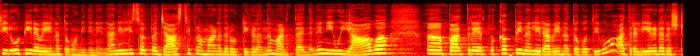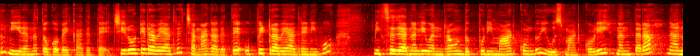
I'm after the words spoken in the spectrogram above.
ಚಿರೋಟಿ ರವೆಯನ್ನು ತೊಗೊಂಡಿದ್ದೇನೆ. ನಾನಿಲ್ಲಿ ಸ್ವಲ್ಪ ಜಾಸ್ತಿ ಪ್ರಮಾಣದ ರೊಟ್ಟಿಗಳನ್ನು ಮಾಡ್ತಾ ಇದ್ದೇನೆ. ನೀವು ಯಾವ ಪಾತ್ರೆ ಅಥವಾ ಕಪ್ಪಿನಲ್ಲಿ ರವೆಯನ್ನು ತೊಗೋತೀವೋ ಅದರಲ್ಲಿ ಎರಡರಷ್ಟು ನೀರನ್ನು ತೊಗೋಬೇಕಾಗತ್ತೆ. ಚಿರೋಟಿ ರವೆ ಆದರೆ ಚೆನ್ನಾಗಾಗುತ್ತೆ, ಉಪ್ಪಿಟ್ಟು ರವೆ ಆದರೆ ನೀವು ಮಿಕ್ಸರ್ ಜಾರ್ನಲ್ಲಿ ಒಂದು ರೌಂಡ್ ಪುಡಿ ಮಾಡಿಕೊಂಡು ಯೂಸ್ ಮಾಡ್ಕೊಳ್ಳಿ. ನಂತರ ನಾನು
